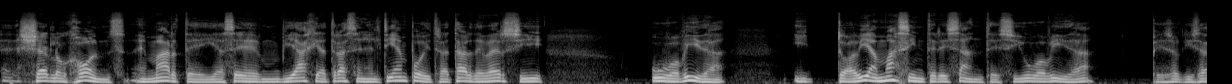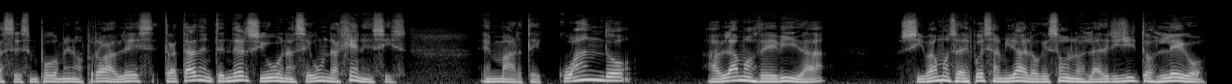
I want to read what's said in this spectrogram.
Sherlock Holmes en Marte y hacer un viaje atrás en el tiempo y tratar de ver si hubo vida. Y todavía más interesante, si hubo vida, pero eso quizás es un poco menos probable, es tratar de entender si hubo una segunda génesis en Marte. Cuando hablamos de vida, si vamos a después a mirar lo que son los ladrillitos Lego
